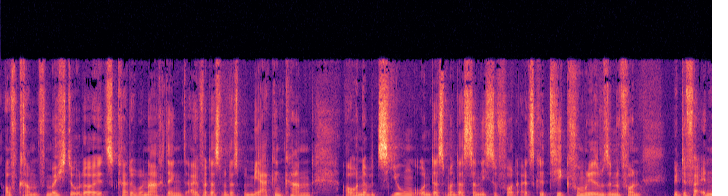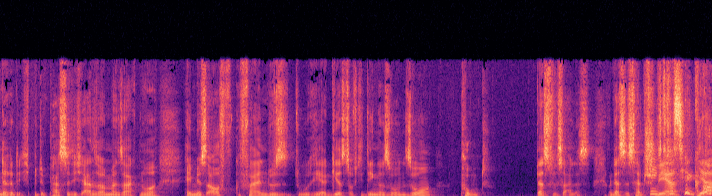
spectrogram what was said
auf Krampf möchte oder jetzt gerade darüber nachdenkt. Einfach, dass man das bemerken kann, auch in der Beziehung und dass man das dann nicht sofort als Kritik formuliert im Sinne von, bitte verändere dich, bitte passe dich an, sondern man sagt nur, hey, mir ist aufgefallen, du, du reagierst auf die Dinge so und so, Punkt. Das ist alles. Und das ist halt schwer. Ja,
